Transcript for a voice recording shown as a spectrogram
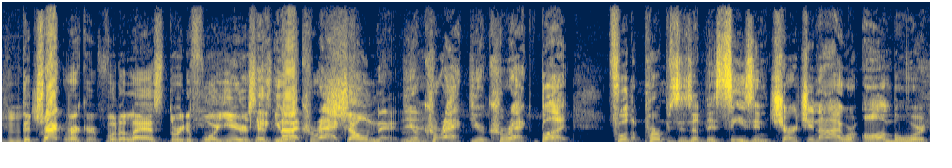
Mm-hmm. The track record for the last three to four years has You're not correct. shown that. You're correct. You're correct. But for the purposes of this season, Church and I were on board.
